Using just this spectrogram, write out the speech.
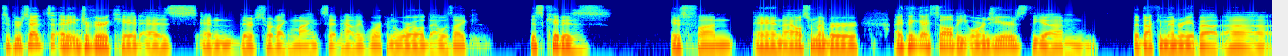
to present an introverted kid as and their sort of like mindset and how they work in the world. That was like this kid is is fun. And I also remember I think I saw the Orange Years, the um the documentary about uh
